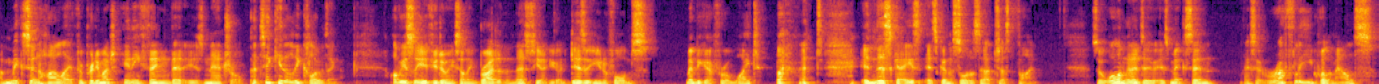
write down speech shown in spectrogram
a mix-in highlight for pretty much anything that is natural, particularly clothing. Obviously, if you're doing something brighter than this, you know, you've got desert uniforms, maybe go for a white, but in this case, it's going to sort us out just fine. So all I'm going to do is mix in, like I said, roughly equal amounts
